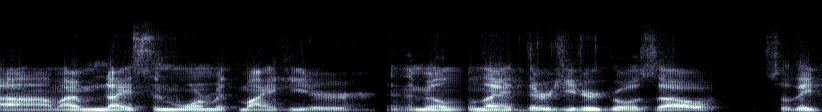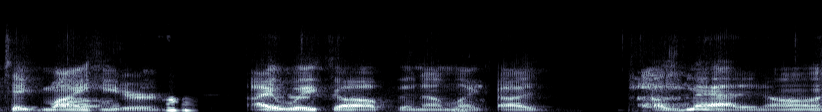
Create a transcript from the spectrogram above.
Um, I'm nice and warm with my heater. In the middle of the night, their heater goes out, so they take my heater. I wake up and I'm like, I, I was mad, you know.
